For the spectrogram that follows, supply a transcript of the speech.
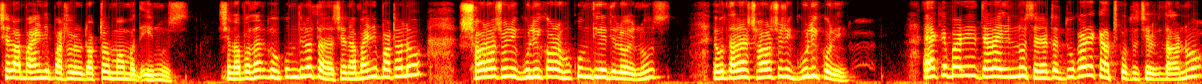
সেনাবাহিনী পাঠালো ডক্টর মোহাম্মদ ইনুস সেনাপ্রধানকে হুকুম দিল, তারা সেনাবাহিনী পাঠালো, সরাসরি গুলি করার হুকুম দিয়ে দিল ইনুস এবং তারা সরাসরি গুলি করে একেবারে যারা ইনোসেন্ট একটা দোকানে কাজ করতে ছিল দাঁড়ানো,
